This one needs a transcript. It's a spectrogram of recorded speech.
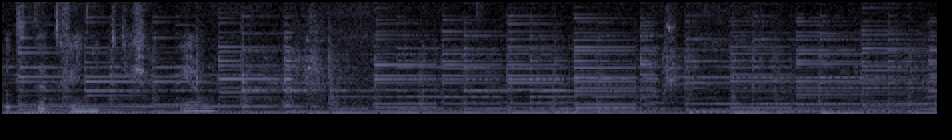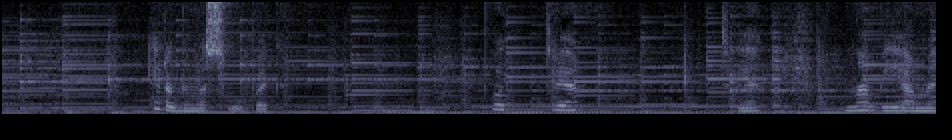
Pod te dwie nitki się wbijamy. I robimy słupek. Pod dwie, dwie, nabijamy,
